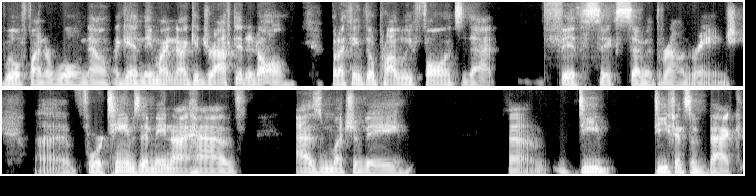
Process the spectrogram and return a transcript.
will find a role. Now, again, they might not get drafted at all, but I think they'll probably fall into that fifth, sixth, seventh round range. Uh, for teams that may not have as much of a um, deep defensive back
